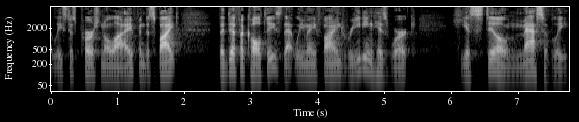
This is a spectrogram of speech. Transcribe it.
at least his personal life, and despite the difficulties that we may find reading his work, he is still massively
